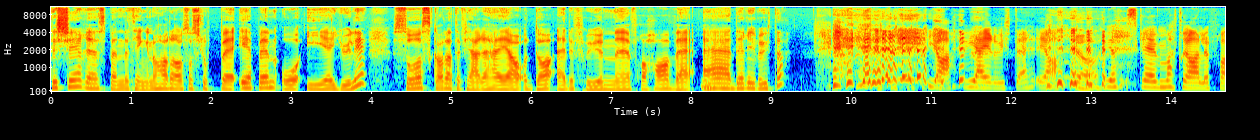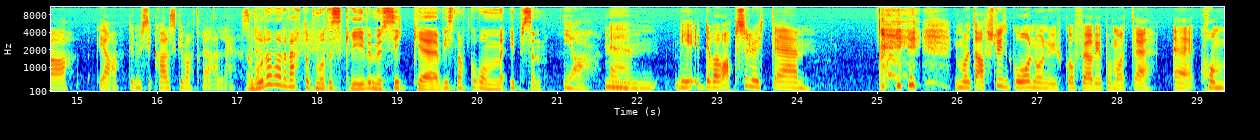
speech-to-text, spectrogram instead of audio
Det skjer eh, spennende ting. Nå har dere altså sluppet EP-en, og i eh, juli så skal dere til Fjæreheia, og da er det Fruen eh, fra havet. Er dere i rute? Ja, vi er i rute. Ja. Vi har skrevet materiale fra ja, det musikalske materialet. så Men hvordan har det vært å på en måte skrive musikk? Vi snakker om Ibsen. Ja. Mm. Um, vi, det var jo absolutt um, Vi måtte absolutt gå noen uker før vi på en måte eh, kom,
